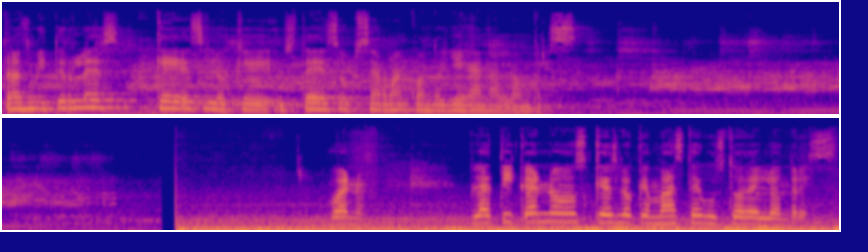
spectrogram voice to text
transmitirles qué es lo que ustedes observan cuando llegan a Londres. Bueno, platícanos qué es lo que más te gustó de Londres.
